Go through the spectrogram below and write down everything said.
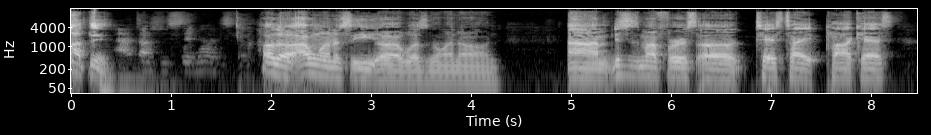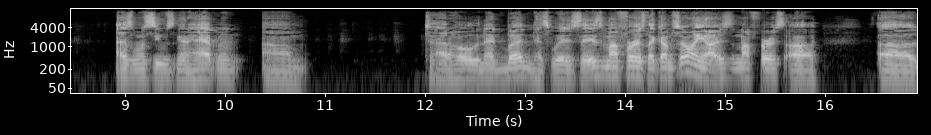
nothing. I want to see uh, what's going on. Um, this is my first uh, test type podcast. I just want to see what's gonna happen. Um, tired of holding that button. That's what it says. This is my first, like I'm showing y'all. This is my first uh uh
